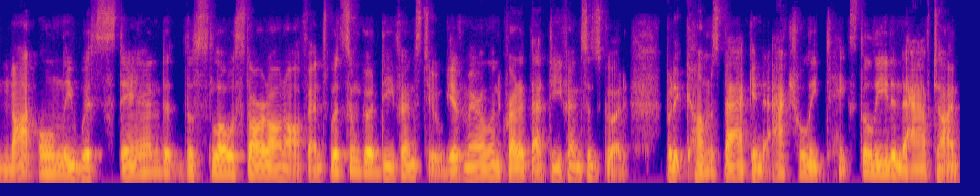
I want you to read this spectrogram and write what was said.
not only withstand the slow start on offense with some good defense too, give Maryland credit that defense is good, but it comes back and actually takes the lead into halftime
